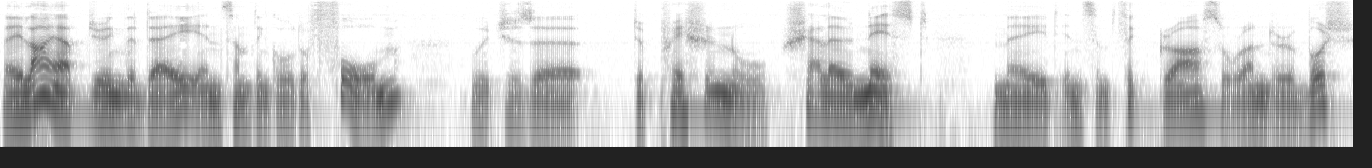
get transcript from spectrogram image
They lie up during the day in something called a form, which is a depression or shallow nest made in some thick grass or under a bush,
